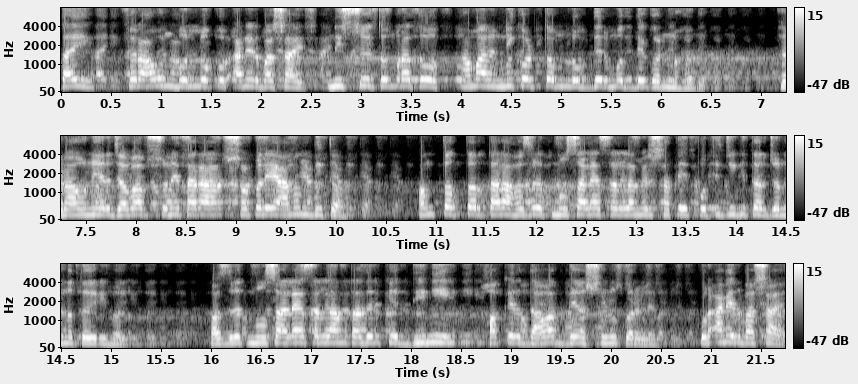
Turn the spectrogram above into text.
তাই ফেরাউন বলল, কোরআনের বাসায় নিশ্চয় তোমরা তো আমার নিকটতম লোকদের মধ্যে গণ্য হবে। ফেরাউনের জবাব শুনে তারা সকলে আনন্দিত। অন্তঃতর তারা হজরত মুসা আলাহিসাল্লামের সাথে প্রতিযোগিতার জন্য তৈরি হল। হজরত মুসা আলাহিসাল্লাম তাদেরকে দিনই হকের দাওয়াত দেওয়া শুরু করলেন। কোরআনের বাসায়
